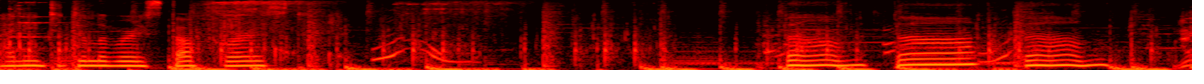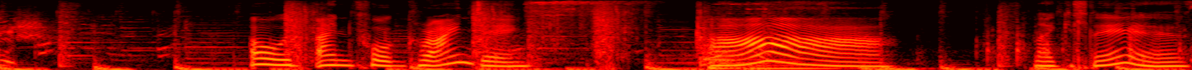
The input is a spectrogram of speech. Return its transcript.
I need to deliver stuff first. Thumb, thumb, thumb. Oh, and for grinding. Ah, like this.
